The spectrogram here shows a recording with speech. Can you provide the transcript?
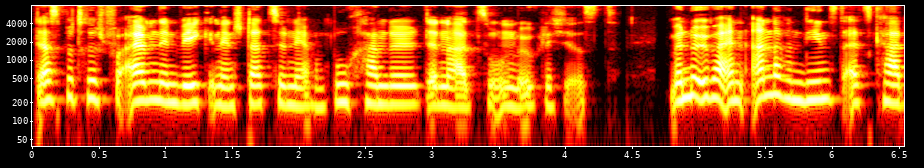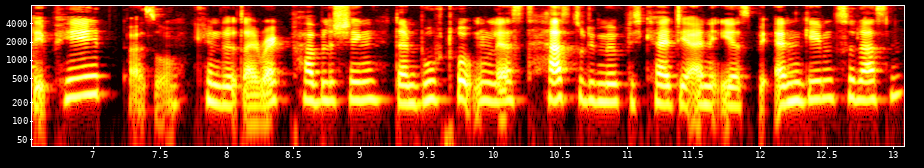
Das betrifft vor allem den Weg in den stationären Buchhandel, der nahezu unmöglich ist. Wenn du über einen anderen Dienst als KDP, also Kindle Direct Publishing, dein Buch drucken lässt, hast du die Möglichkeit, dir eine ISBN geben zu lassen,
